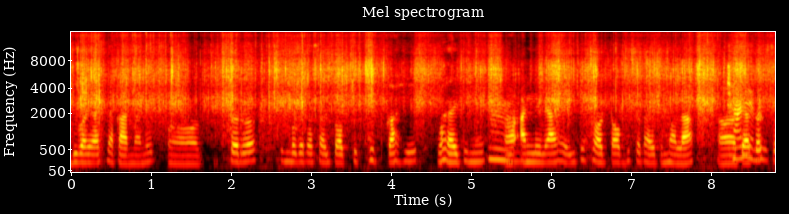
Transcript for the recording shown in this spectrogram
दिवाळी असल्या कारणाने. तर तुम्ही बघत असाल टॉपची खूप काही व्हरायटी मी आणलेल्या आहे. इथे शॉर्ट टॉप दिसत आहे तुम्हाला. त्यातच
